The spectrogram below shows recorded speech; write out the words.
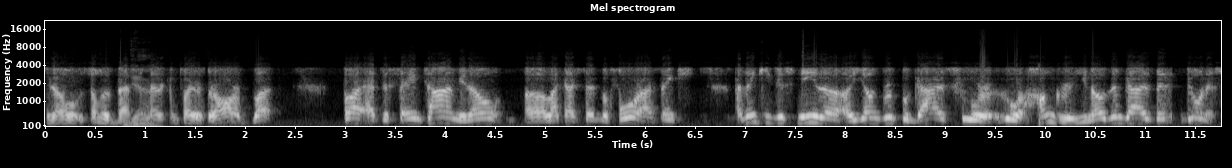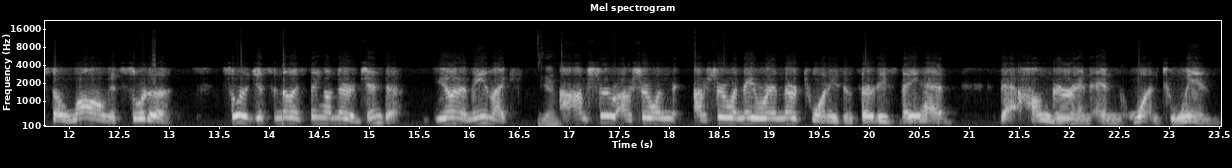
You know, some of the best Yeah. American players there are, but but at the same time, you know, uh, like I said before, I think I think you just need a, a young group of guys who are who are hungry. You know, them guys that are doing it so long, it's sort of sort of just another thing on their agenda. You know what I mean? Like Yeah. I- I'm sure I'm sure when I'm sure when they were in their 20s and 30s, they had that hunger and and wanting to win.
